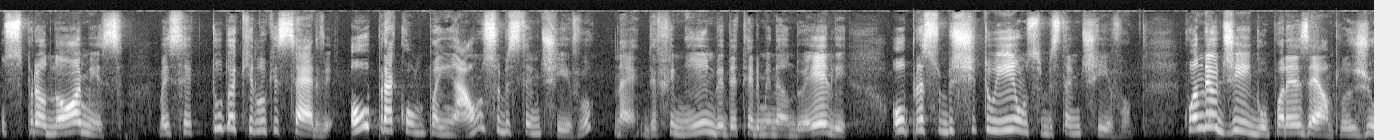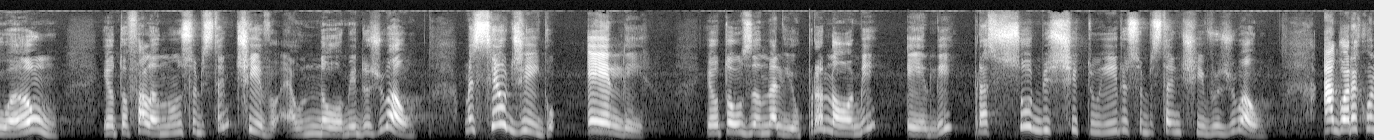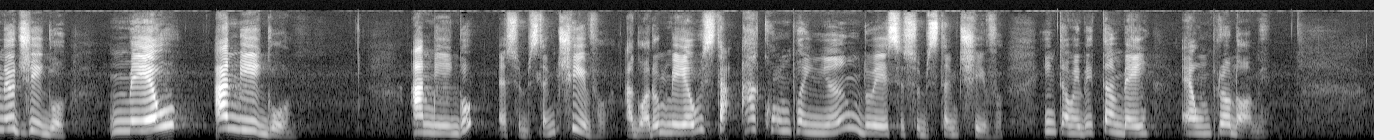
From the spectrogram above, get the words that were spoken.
Os pronomes vai ser tudo aquilo que serve ou para acompanhar um substantivo, né, definindo e determinando ele, ou para substituir um substantivo. Quando eu digo, por exemplo, João, eu estou falando um substantivo, é o nome do João. Mas se eu digo ele, eu estou usando ali o pronome ele para substituir o substantivo João. Agora, quando eu digo meu amigo, amigo é substantivo. Agora, o meu está acompanhando esse substantivo. Então, ele também é um pronome.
